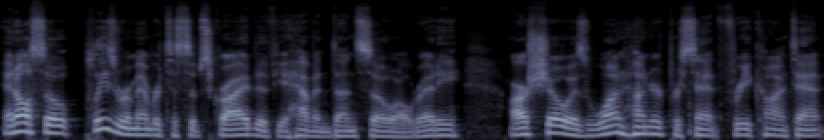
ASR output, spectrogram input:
And also, please remember to subscribe if you haven't done so already. Our show is 100% free content,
